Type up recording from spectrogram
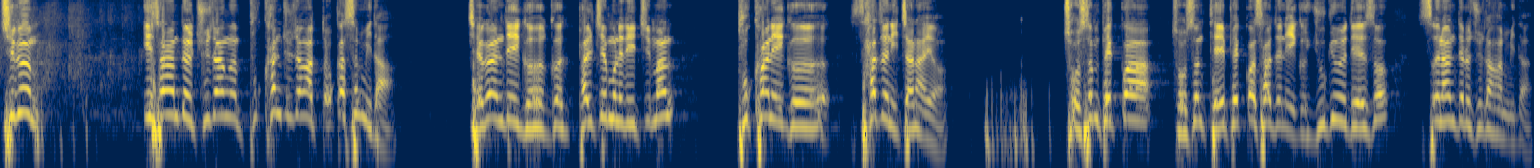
지금 이 사람들 주장은 북한 주장과 똑같습니다. 제가 근데 그, 그 발제문에도 있지만 북한의 그 사전 있잖아요. 조선 백과 조선 대백과 사전에 그 유교에 대해서 써난 대로 주장합니다.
